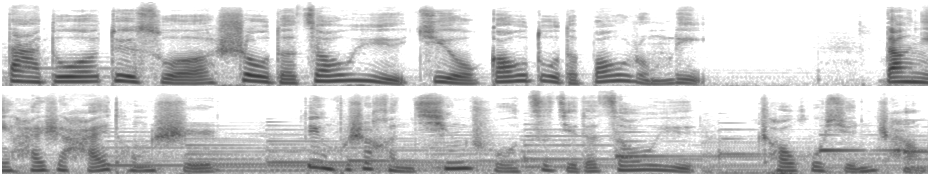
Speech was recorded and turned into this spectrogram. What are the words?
大多对所受的遭遇具有高度的包容力。当你还是孩童时，并不是很清楚自己的遭遇超乎寻常，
